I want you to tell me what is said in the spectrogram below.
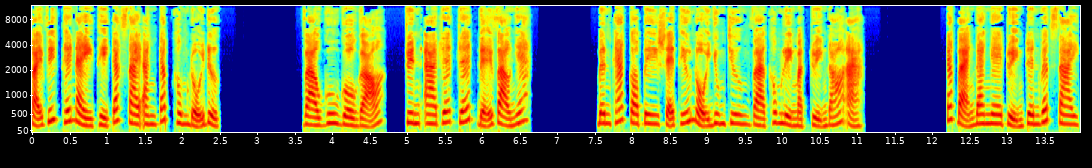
Phải viết thế này thì các sai ăn cắp không đổi được. Vào Google gõ, truyện AAZ để vào nhé. Bên khác copy sẽ thiếu nội dung chương và không liền mạch truyện đó ạ. À. Các bạn đang nghe truyện trên website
